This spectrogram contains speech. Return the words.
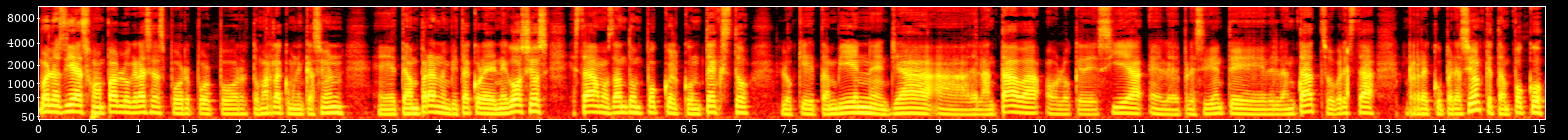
Buenos días, Juan Pablo. Gracias por, por, tomar la comunicación eh, temprano en Bitácora de Negocios. Estábamos dando un poco el contexto, lo que también ya adelantaba o lo que decía el presidente de la ANTAD sobre esta recuperación, que tampoco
